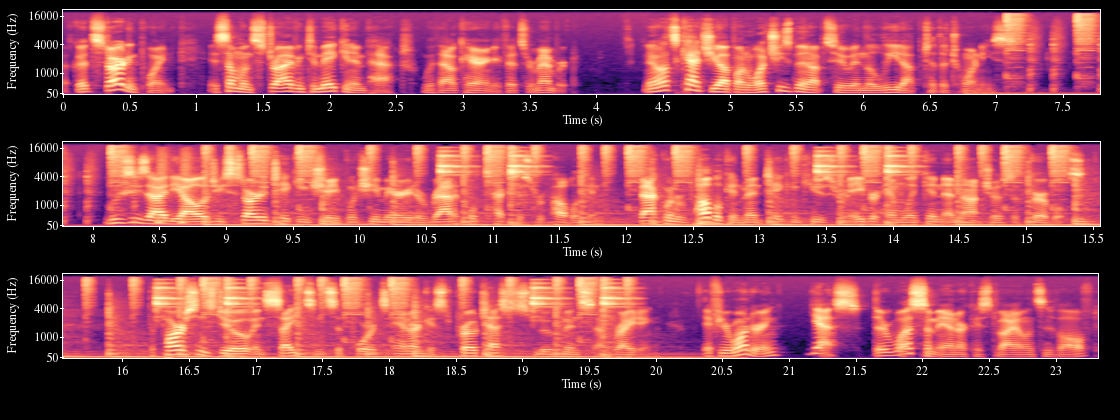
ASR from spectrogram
a good starting point is someone striving to make an impact without caring if it's remembered. Now let's catch you up on what she's been up to in the lead up to the 20s. Lucy's ideology started taking shape when she married a radical Texas Republican, back when Republican meant taking cues from Abraham Lincoln and not Joseph Goebbels. The Parsons duo incites and supports anarchist protests, movements, and writing. If you're wondering, yes, there was some anarchist violence involved,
